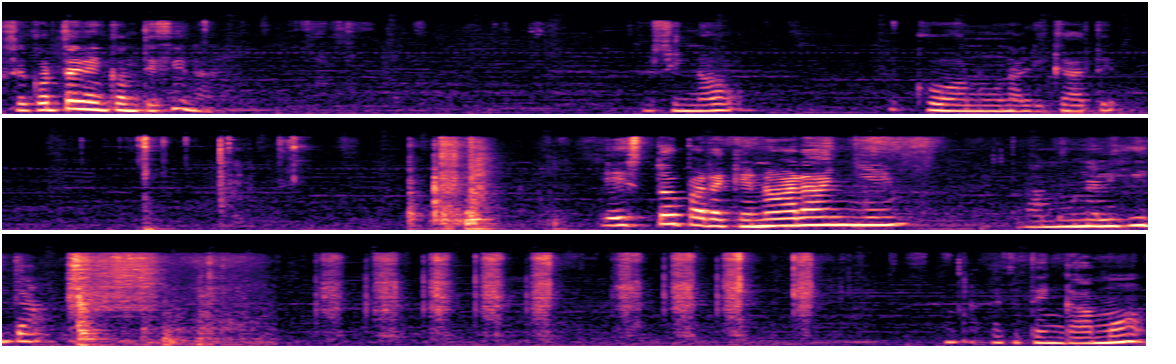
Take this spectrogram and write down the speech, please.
Se corta bien con tijera. si no, con un alicate. Esto para que no arañe, damos una lijita. Para que tengamos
